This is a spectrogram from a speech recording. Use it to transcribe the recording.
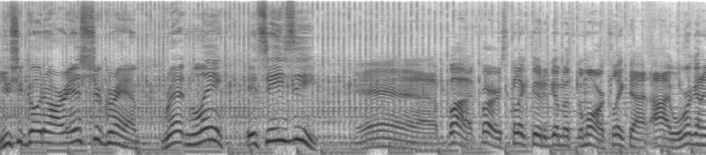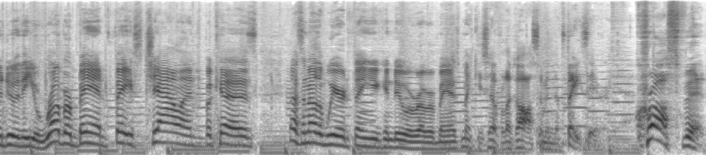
you should go to our Instagram, Rhett and Link. It's easy. Yeah, but first, click through to Good Mythical More. Click that I. Well, we're gonna do the rubber band face challenge because that's another weird thing you can do with rubber bands. Make yourself look awesome in the face area. CrossFit,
